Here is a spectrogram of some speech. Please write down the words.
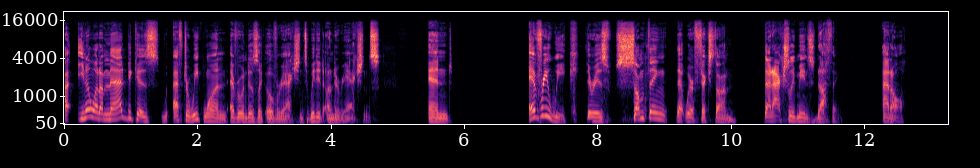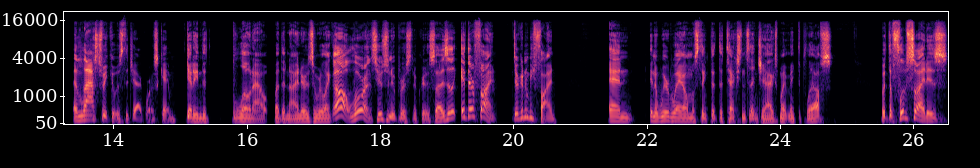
I, you know what? I'm mad because after week one, everyone does like overreactions. We did underreactions, and every week there is something that we're fixed on that actually means nothing at all. And last week it was the Jaguars game, getting the blown out by the Niners, and we're like, "Oh, Lawrence, here's a new person to criticize." Like eh, they're fine; they're going to be fine. And in a weird way, I almost think that the Texans and Jags might make the playoffs. But the flip side is,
